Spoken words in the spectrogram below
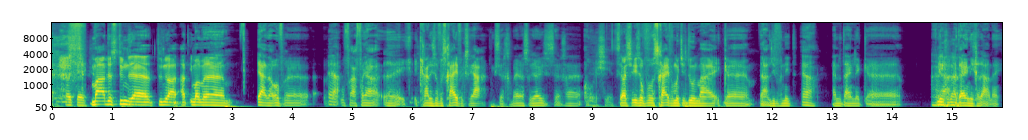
Oké. Maar dus toen, eh, toen had, iemand me ja, daarover eh, Ja. gevraagd van ja, eh, ik, ik ga er iets over schrijven. Ik zeg ja, ik zeg, ben je nou serieus? Ik zeg, eh, Holy ik shit. zeg, als je iets over wil schrijven moet je het doen, maar ik, eh, ja, liever niet. Ja. En uiteindelijk, eh Niet ja, gedaan. uiteindelijk niet gedaan, nee.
